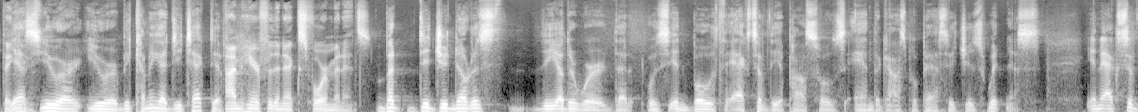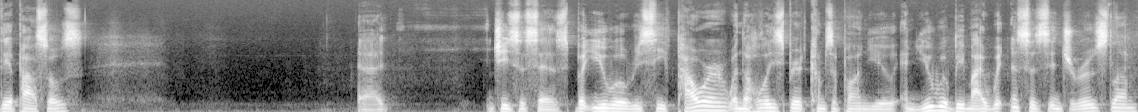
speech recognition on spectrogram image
thank yes, you. are you are becoming a detective. I'm here for the next four minutes. but did you notice the other word that was in both Acts of the Apostles and the Gospel passage is witness? In Acts of the Apostles, uh, Jesus says, But you will receive power when the Holy Spirit comes upon you, and you will be my witnesses in Jerusalem,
